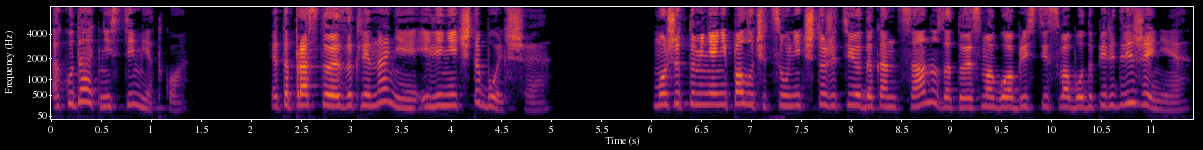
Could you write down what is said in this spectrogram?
А куда отнести метку? Это простое заклинание или нечто большее? Может, у меня не получится уничтожить ее до конца, но зато я смогу обрести свободу передвижения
